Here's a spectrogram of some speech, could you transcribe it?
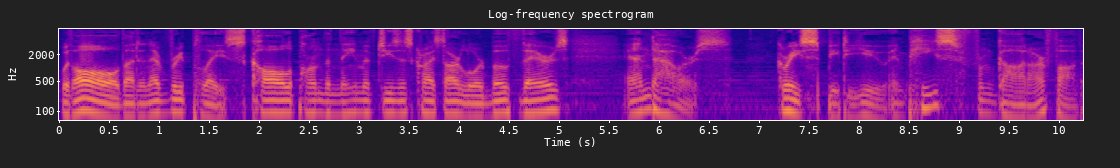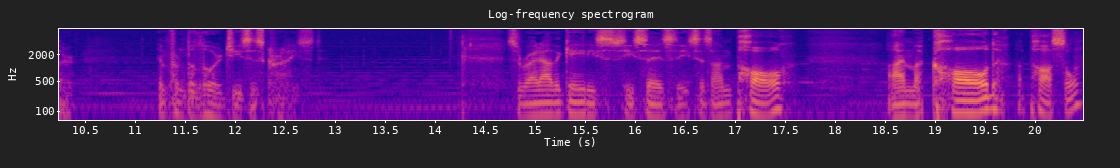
with all that in every place call upon the name of Jesus Christ our Lord, both theirs and ours. Grace be to you, and peace from God our Father and from the Lord Jesus Christ. So right out of the gate, he, he says, he says, I'm Paul. I'm a called apostle,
